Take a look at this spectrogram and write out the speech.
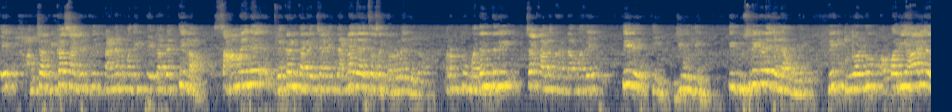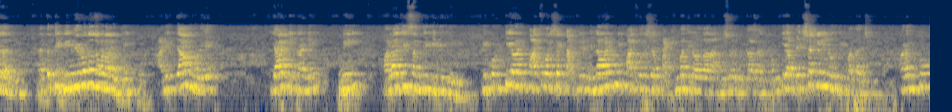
एक आमच्या विकास आघाडीतील पॅनलमधील एका व्यक्तीला सहा महिने वेतन करायचे आणि त्यांना द्यायचं असं ठरवलं गेलं. परंतु मध्यंतरीच्या कालखंडामध्ये ती व्यक्ती जी होती ती दुसरीकडे गेल्यामुळे ही निवडणूक अपरिहार्य झाली. नाहीतर ती बिनविरोधच होणार होती. आणि त्यामुळे या ठिकाणी मी मला जी संधी दिली गेली मी कोणती अट पाच वर्ष टाकली बिना अट मी पाच वर्ष पाठिंबा दिला होता रामेश्वर विकास आणि कोणती अपेक्षा केली नव्हती पदाची. परंतु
